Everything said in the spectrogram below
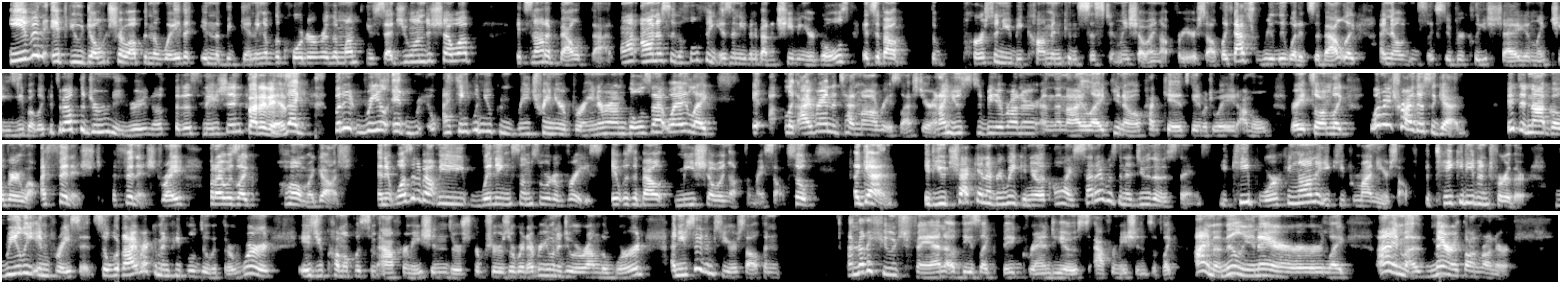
Even if you don't show up in the way that in the beginning of the quarter or the month you said you wanted to show up, it's not about that. Honestly, the whole thing isn't even about achieving your goals. It's about the person you become and consistently showing up for yourself. Like that's really what it's about. Like I know it's like super cliche and like cheesy, but like it's about the journey, right? Not the destination. But it it's is. like, but it real it I think when you can retrain your brain around goals that way, like it, like I ran a 10 mile race last year and I used to be a runner and then I like, you know, had kids, gained a bunch of weight. I'm old, right? So I'm like, let me try this again. It did not go very well. I finished. I finished, right? But I was like, oh my gosh, and it wasn't about me winning some sort of race, it was about me showing up for myself. So, again, if you check in every week and you're like, oh, I said I was going to do those things, you keep working on it, you keep reminding yourself, but take it even further. Really embrace it. So, what I recommend people do with their word is you come up with some affirmations or scriptures or whatever you want to do around the word, and you say them to yourself. And I'm not a huge fan of these like big grandiose affirmations of like, I'm a millionaire, or like, I'm a marathon runner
